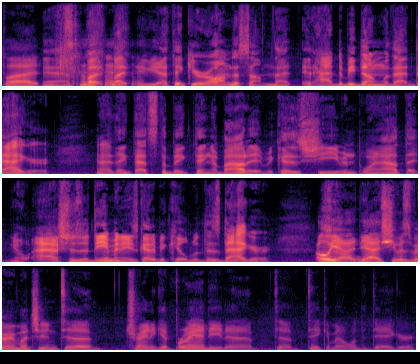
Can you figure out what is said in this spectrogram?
But Yeah, but but I think you're on to something that it had to be done with that dagger, and I think that's the big thing about it because she even pointed out that you know Ash is a demon; he's got to be killed with his dagger. oh yeah, yeah, she was very much into trying to get Brandy to to take him out with the dagger.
